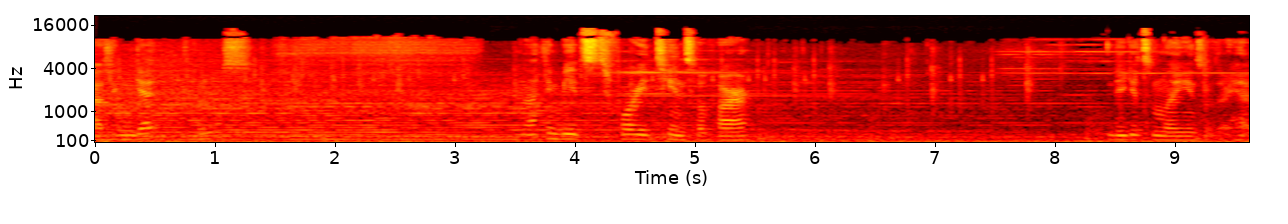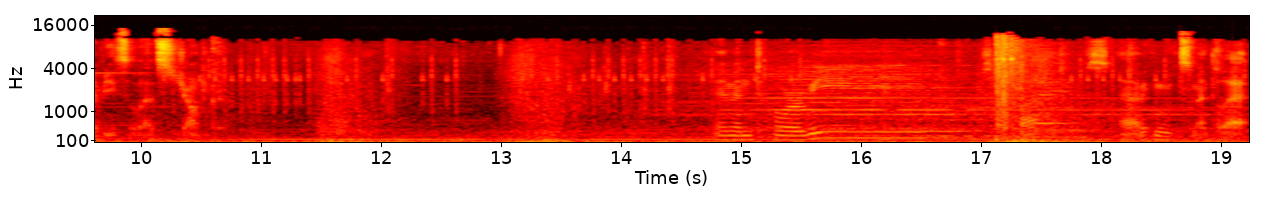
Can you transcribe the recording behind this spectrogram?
Else you can get? Nothing beats 418 so far. You get some leggings, but they're heavy, so that's junk. Inventory supplies. Ah, we can dismantle that.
